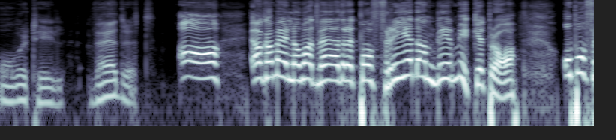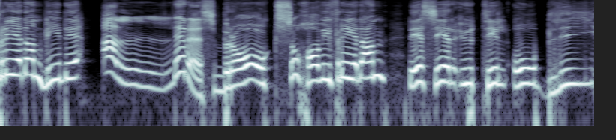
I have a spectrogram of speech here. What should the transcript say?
over til vädret. Ja, jag kan melde om at vädret på fredagen blir mycket bra. Og på fredagen blir det alldeles bra også, har vi fredagen. Det ser ut til å bli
